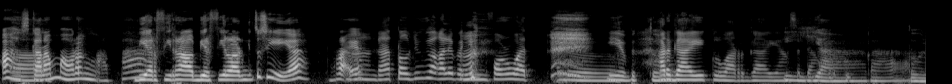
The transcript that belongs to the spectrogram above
ah eh, sekarang mah orang apa biar viral biar viral gitu sih ya. Rak ya. Ah, gatel juga kali pengen forward Aduh. Iya betul. hargai keluarga yang sedang Iya, berduka betul.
